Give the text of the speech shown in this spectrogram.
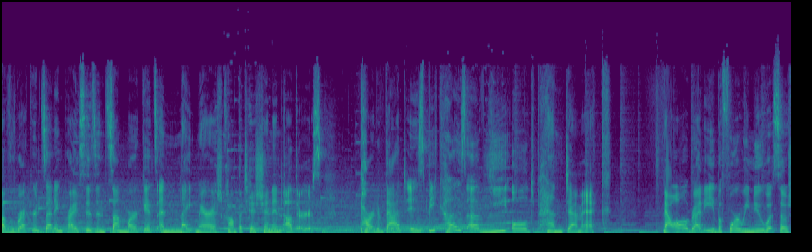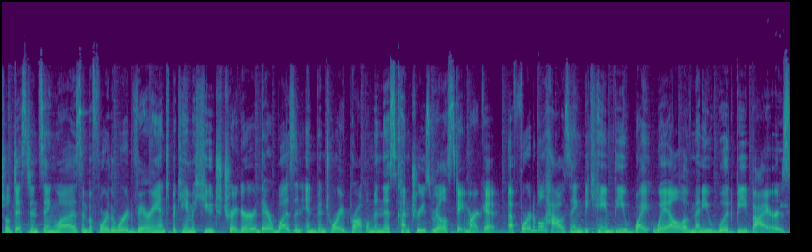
of record setting prices in some markets and nightmarish competition in others. Part of that is because of ye old pandemic. Now, already, before we knew what social distancing was and before the word variant became a huge trigger, there was an inventory problem in this country's real estate market. Affordable housing became the white whale of many would be buyers,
